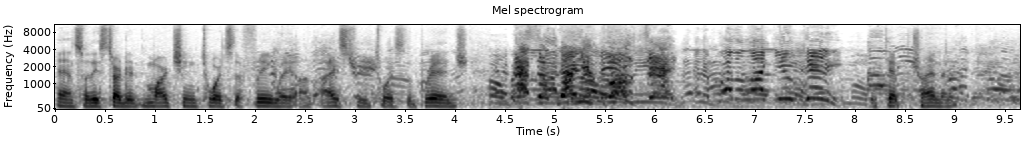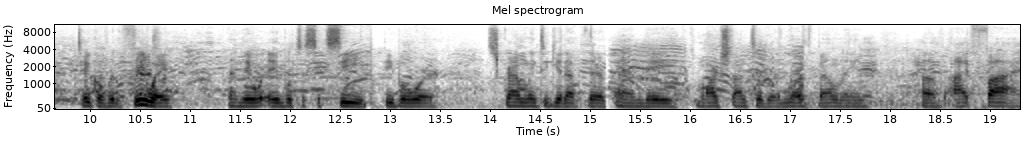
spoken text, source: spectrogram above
And so they started marching towards the freeway on I Street, towards the bridge. That's some bullshit! And a brother like you did it! They kept trying to take over the freeway, and they were able to succeed. People were scrambling to get up there, and they marched onto the northbound lane of I 5,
